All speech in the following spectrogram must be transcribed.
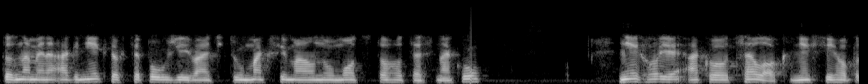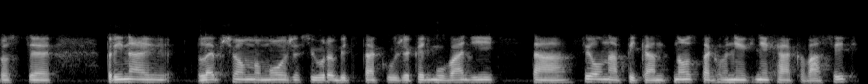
To znamená, ak niekto chce používať tú maximálnu moc toho cesnaku, nech ho je ako celok, nech si ho proste pri najlepšom môže si urobiť takú, že keď mu vadí tá silná pikantnosť, tak ho nech nechá kvasiť.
